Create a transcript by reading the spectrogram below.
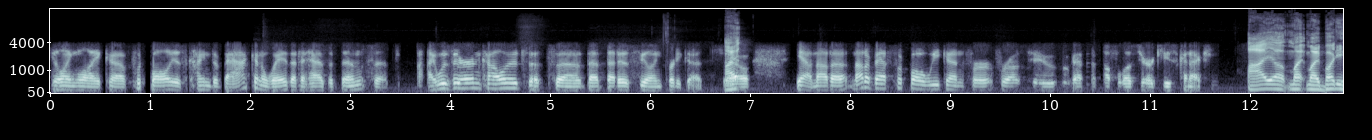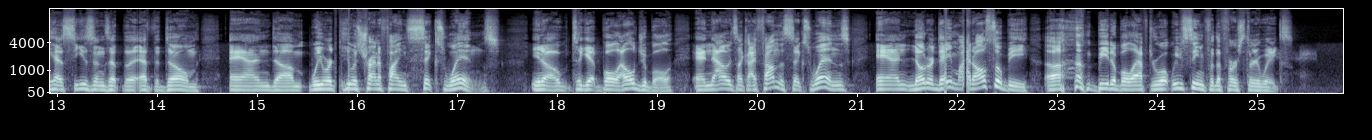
feeling like uh, football is kind of back in a way that it hasn't been since I was there in college. That's uh, that that is feeling pretty good. So, I, yeah, not a not a bad football weekend for for us who who got the Buffalo Syracuse connection. I uh, my my buddy has seasons at the at the dome, and um, we were he was trying to find six wins you know, to get bowl eligible. And now it's like, I found the six wins, and Notre Dame might also be uh, beatable after what we've seen for the first three weeks.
